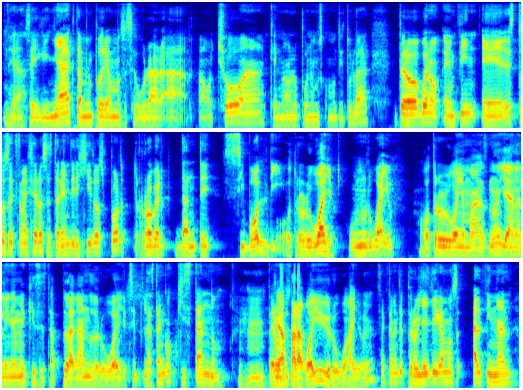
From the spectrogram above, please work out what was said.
Ya, sí, Guiñac, también podríamos asegurar a, a, Ochoa, que no lo ponemos como titular. Pero bueno, en fin, eh, estos extranjeros estarían dirigidos por Robert Dante Ciboldi. Otro uruguayo. Un uruguayo. Otro uruguayo más, ¿no? Ya en la Liga MX se está plagando de uruguayos. Sí, la están conquistando. Uh pero paraguayo y uruguayo, ¿eh? Exactamente, pero ya llegamos al final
